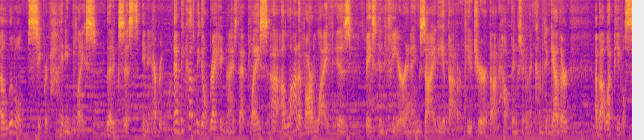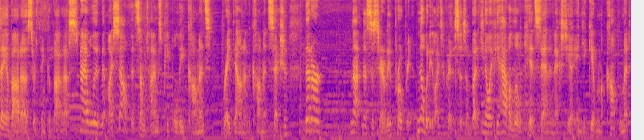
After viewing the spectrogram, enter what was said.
a little secret hiding place that exists in everyone. And because we don't recognize that place, uh, a lot of our life is based in fear and anxiety about our future, about how things are going to come together, about what people say about us or think about us. And I will admit myself that sometimes people leave comments right down in the comment section that are not necessarily appropriate. Nobody likes criticism, but you know, if you have a little kid standing next to you and you give them a compliment,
